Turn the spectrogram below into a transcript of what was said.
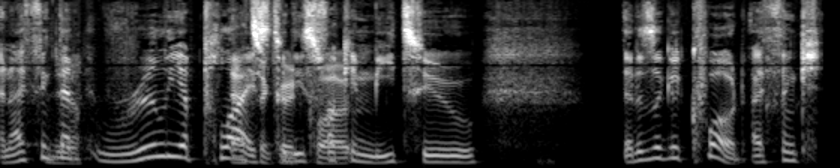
and I think that really applies to these quote. fucking Me Too. That is a good quote. I think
